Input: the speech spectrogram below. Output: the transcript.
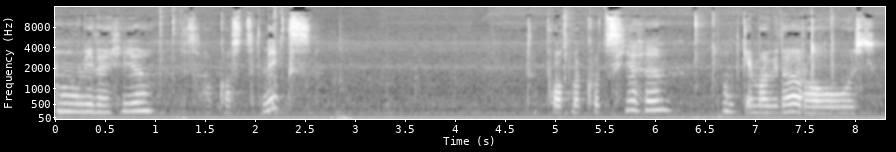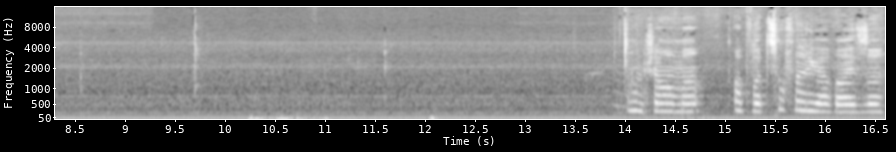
Wieder hier. Das kostet nichts. Support mal kurz hier hin und gehen mal wieder raus. Und schauen wir mal, ob wir zufälligerweise...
